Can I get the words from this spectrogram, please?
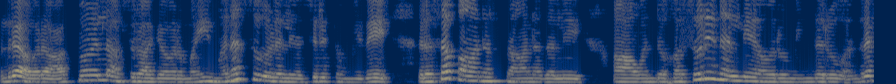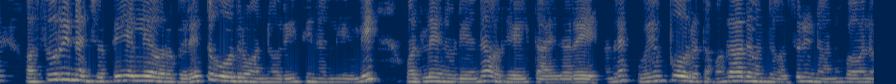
ಅಂದ್ರೆ ಅವರ ಆತ್ಮವೆಲ್ಲ ಹಸುರಾಗಿ ಅವರ ಮೈ ಮನಸ್ಸುಗಳಲ್ಲಿ ಹಸಿರು ತುಂಬಿದೆ. ರಸಪಾನ ಸ್ನಾನದಲ್ಲಿ ಆ ಒಂದು ಹಸುರಿನಲ್ಲಿ ಅವರು ಮಿಂದರು ಅಂದ್ರೆ ಹಸುರಿನ ಜೊತೆಯಲ್ಲಿ ಅವರು ಬೆರೆತು ಹೋದ್ರು ಅನ್ನೋ ರೀತಿನಲ್ಲಿ ಇಲ್ಲಿ ಮೊದಲೇ ನುಡಿಯನ್ನು ಅವ್ರು ಹೇಳ್ತಾ ಇದ್ದಾರೆ. ಅಂದ್ರೆ ಕುವೆಂಪು ಅವರು ತಮಗಾದ ಒಂದು ಹಸುರಿನ ಅನುಭವನು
